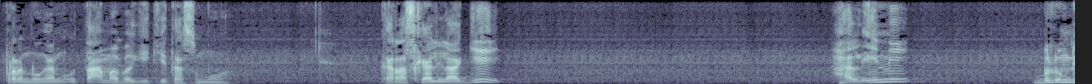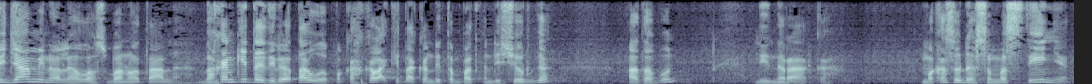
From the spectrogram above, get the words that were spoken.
perenungan utama bagi kita semua. Karena sekali lagi hal ini belum dijamin oleh Allah Subhanahu wa taala. Bahkan kita tidak tahu apakah kelak kita akan ditempatkan di surga ataupun di neraka. Maka sudah semestinya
